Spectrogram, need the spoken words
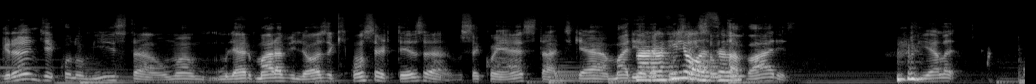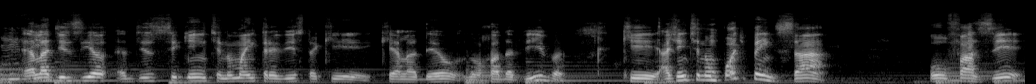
grande economista, uma mulher maravilhosa que com certeza você conhece, Tati, que é a Maria da Conceição Tavares. E ela, ela dizia diz o seguinte numa entrevista que, que ela deu no Roda Viva, que a gente não pode pensar ou fazer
